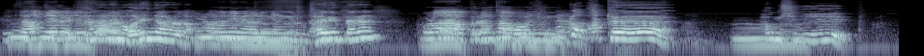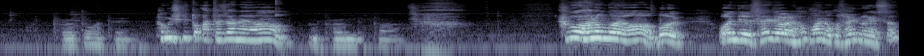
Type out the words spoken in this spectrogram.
세상 죄를 지고 하나님은 어린 양이로다 하나님의 어린 양이로다. 재림 때는 보라. 그럼 다 오신다. 똑같아 음. 형식이 다 똑같아. 형식이 똑같잖아요 그러니까. 그거 하는 거예요 뭐 언제 세례요한 흑화놓고 설명했어?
